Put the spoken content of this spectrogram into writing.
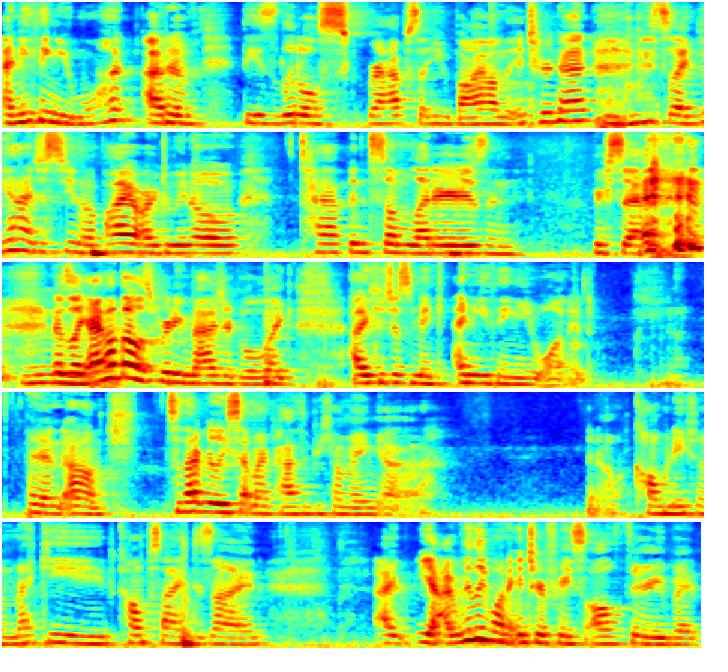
anything you want out of these little scraps that you buy on the internet it's like yeah just you know buy an arduino type in some letters and you're set it's like i thought that was pretty magical like how you could just make anything you wanted and um, so that really set my path to becoming, uh, you know, combination MechE, comp sci, and design. I yeah, I really want to interface all three, but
